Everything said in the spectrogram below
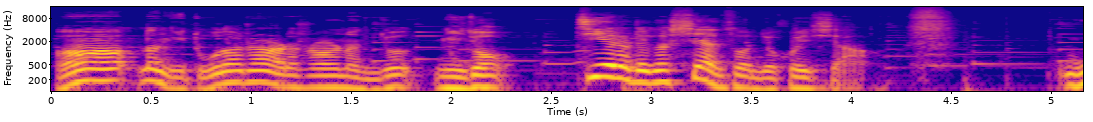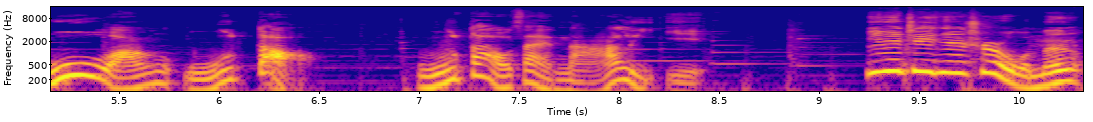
啊，那你读到这儿的时候呢，你就你就接着这个线索，你就会想，吴王无道，无道在哪里？因为这件事儿，我们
